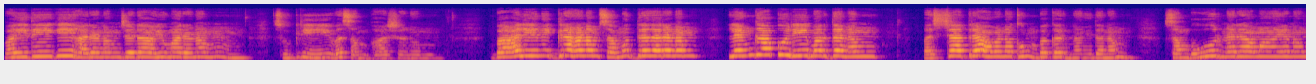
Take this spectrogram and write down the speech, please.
വൈദേകി ഹരണം ജടായുമരണം സുഗ്രീവ സംഭാഷണം ബാലി നിഗ്രഹണം സമുദ്രതരണം ലങ്കാപുരി മർദ്ദനം പശ്ചാത്രാവണ കുംഭകർണ നിധനം സമ്പൂർണ രാമായണം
